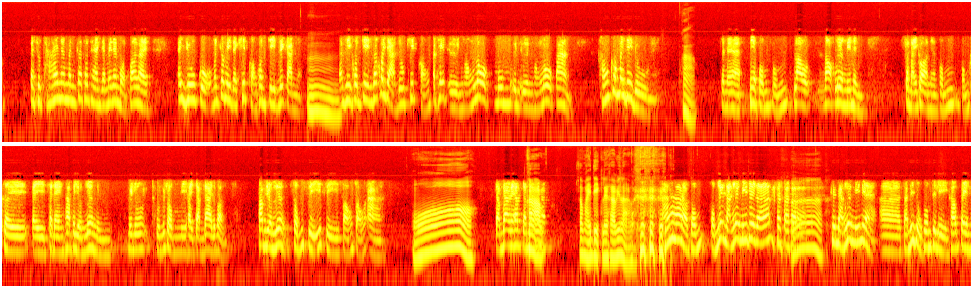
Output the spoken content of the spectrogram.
แต่สุดท้ายเนี่ยมันก็ทดแทนกันไม่ได้หมดเพราะอะไรไอ้ยูกุมันก็มีแต่คลิปของคนจีนด้วยกันน่ะอืมบางทีคนจีนเขาก็อยากดูคลิปของประเทศอื่นของโลกมุมอื่น ๆ ของโลกบ้างเขาก็ไม่ได้ดูไงครับใช่ไหมฮะเนี่ยผมผมเล่านอกเรื่องนิดหนึ่งสมัยก่อนเนี่ย ผมผมเคยไปแสดงภาพยนตร์เรื่องหนึ่งไม่รู้คุณผู้ชมมีใครจำได้หรือเปล่า ภาพยนตร์เรื่องสมศรีสี่สองสองอาโอ้จำได้ไหมครับจำได้ไหมครับ สมัยเด็กเลยครับพี่หลามอ่าผมผมเล่นหนังเรื่องนี้ด้วยนะเออคือหนังเรื่องนี้เนี่ยอ่าสันติสุขพรหมศิริเขาเป็น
